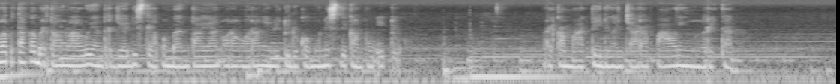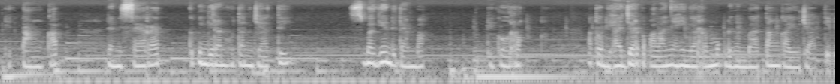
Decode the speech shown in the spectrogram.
malapetaka bertahun lalu yang terjadi setelah pembantaian orang-orang yang dituduh komunis di kampung itu. Mereka mati dengan cara paling mengerikan. Ditangkap dan diseret ke pinggiran hutan jati, sebagian ditembak, digorok, atau dihajar kepalanya hingga remuk dengan batang kayu jati.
